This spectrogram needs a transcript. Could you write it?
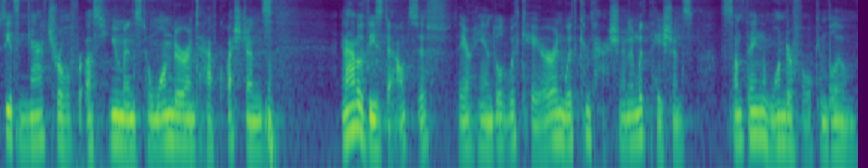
You see, it's natural for us humans to wonder and to have questions. And out of these doubts, if they are handled with care and with compassion and with patience, something wonderful can bloom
